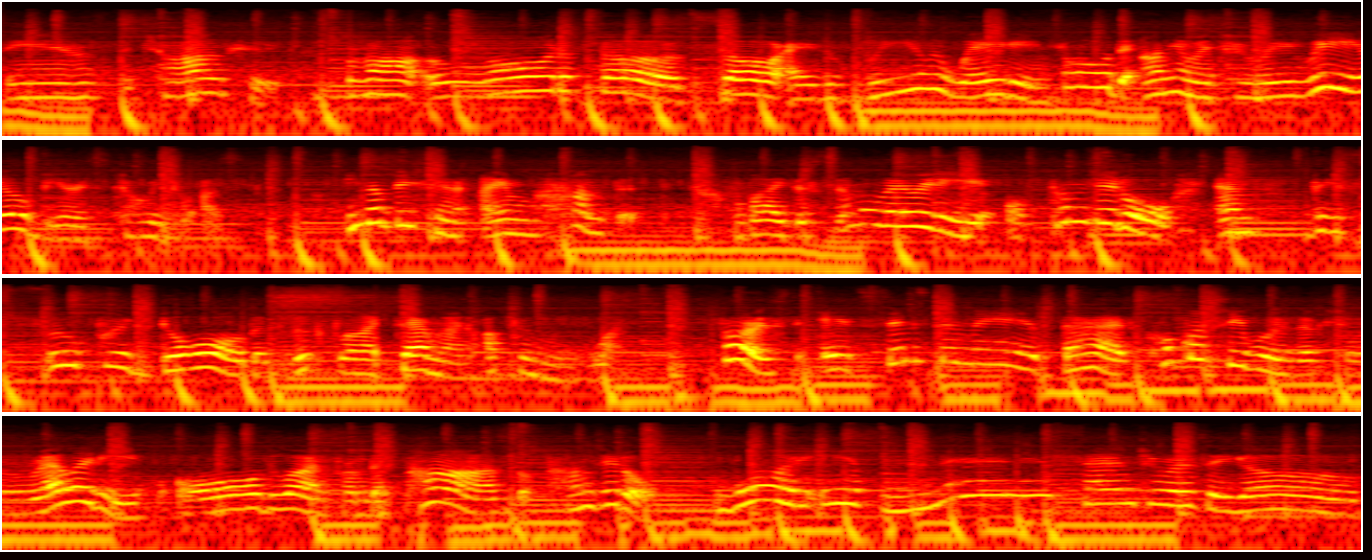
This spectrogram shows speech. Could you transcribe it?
since childhood. There are a lot of thoughts, so I'm really waiting for the anime to reveal their story to us. In addition, I am haunted by the similarity of Tanjiro and this super doll that looks like Demon Akumi one. First, it seems to me that Kokoshibo is actually a relative, old one from the past of Tanjiro. What if many centuries ago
